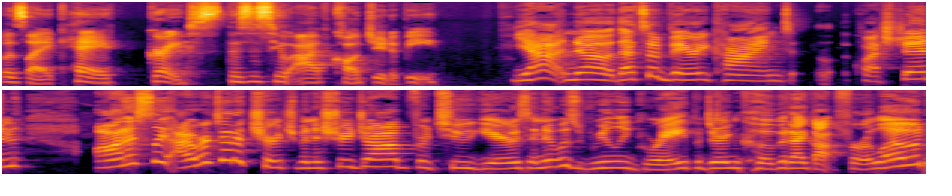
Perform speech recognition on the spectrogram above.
was like, hey, Grace, this is who I've called you to be. Yeah, no, that's a very kind question. Honestly, I worked at a church ministry job for two years and it was really great. But during COVID, I got furloughed.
